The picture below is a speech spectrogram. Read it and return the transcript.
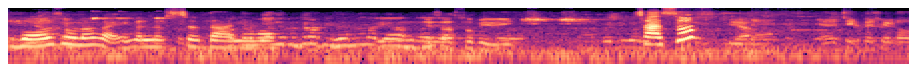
ਬਹੁਤ ਸੋਹਣਾ ਗਾ ਇਹ ਕਲਰ ਸਰਦਾਰੀ ਦਾ। ਇਹ 700 ਪੀ ਜੀ 700 ਇਹ ਚਿੱਟੇ ਸ਼ੇਡ ਹੋ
